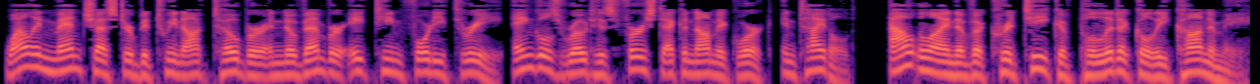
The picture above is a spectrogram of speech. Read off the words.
While in Manchester between October and November 1843, Engels wrote his first economic work, entitled, "'Outline of a Critique of Political Economy'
